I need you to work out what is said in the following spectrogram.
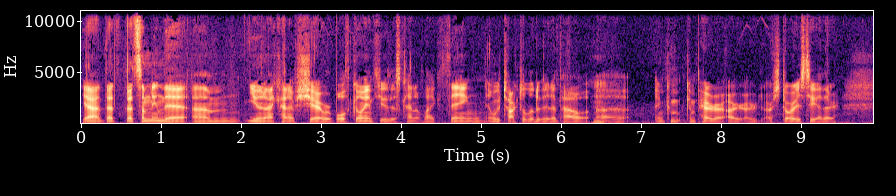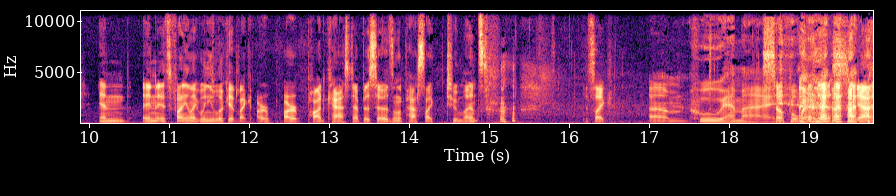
Yeah, that that's something that um, you and I kind of share. We're both going through this kind of like thing, and we've talked a little bit about Mm. uh, and com- compared our, our, our, our stories together. And and it's funny, like when you look at like our our podcast episodes in the past like two months, it's like um, Who am I? self awareness. yeah,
